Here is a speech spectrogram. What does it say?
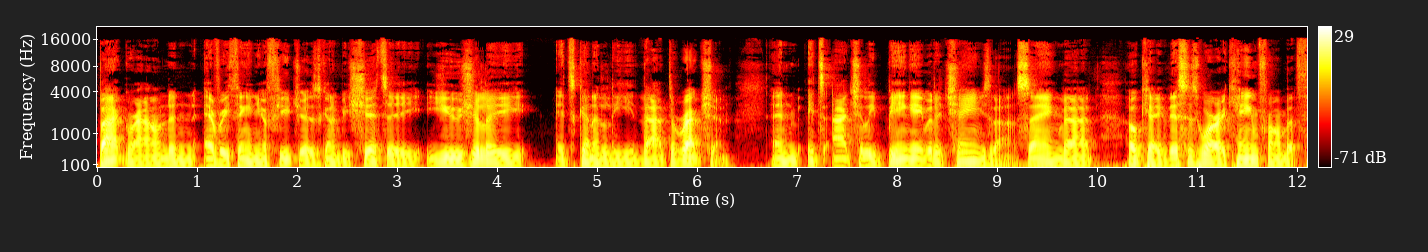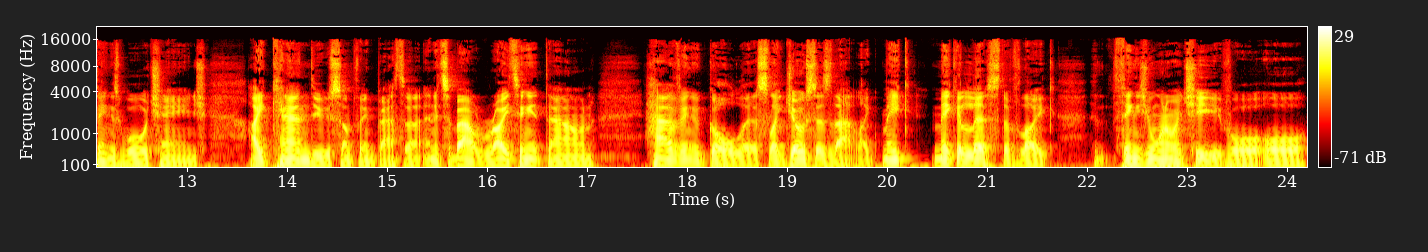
background and everything in your future is going to be shitty, usually it's going to lead that direction. And it's actually being able to change that, saying that, okay, this is where I came from, but things will change. I can do something better. And it's about writing it down having a goal list. Like joe says that like make make a list of like things you want to achieve or or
